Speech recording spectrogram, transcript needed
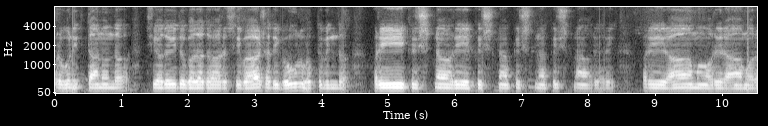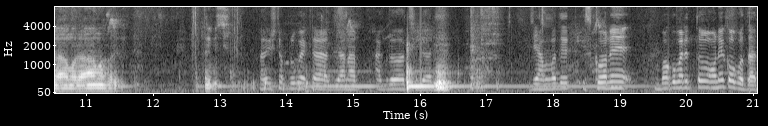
প্রভু নিত্যানন্দ শ্রী অদ্বৈত গদাধর শিবাসাদি গৌর ভক্তবৃন্দ। হরে কৃষ্ণ হরে কৃষ্ণ কৃষ্ণ কৃষ্ণ, হরে হরে হরে রাম হরে রাম রাম রাম, হরে। প্রভু, একটা জানার আগ্রহ ছিল যে আমাদের ইস্কনে ভগবানের তো অনেক অবতার,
